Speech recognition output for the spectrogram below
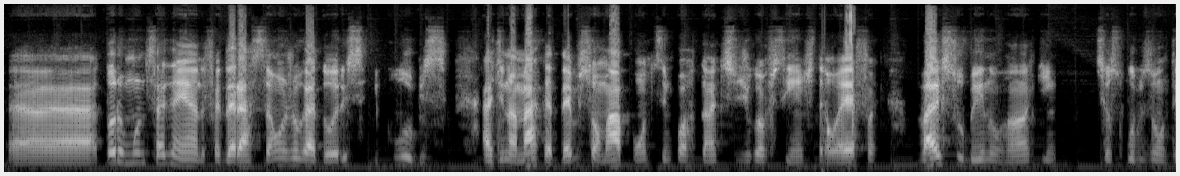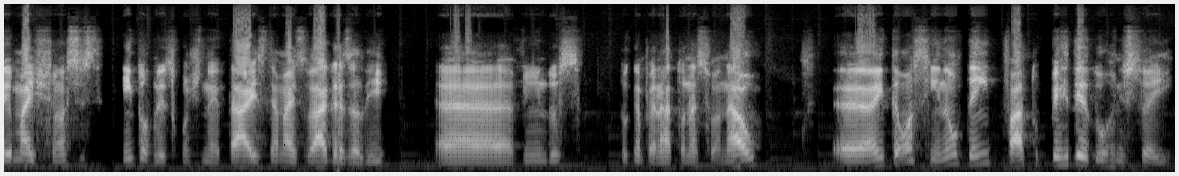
Uh, todo mundo está ganhando, federação, jogadores e clubes. A Dinamarca deve somar pontos importantes de coeficiente da UEFA, vai subir no ranking, seus clubes vão ter mais chances em torneios continentais, ter mais vagas ali uh, vindos do campeonato nacional. Uh, então, assim, não tem fato perdedor nisso aí.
